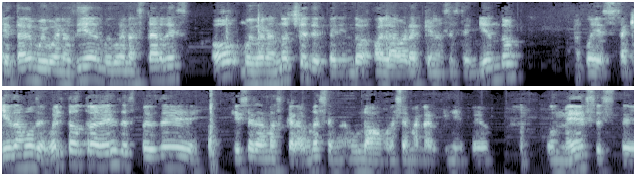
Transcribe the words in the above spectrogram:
¿qué tal? Muy buenos días, muy buenas tardes o muy buenas noches, dependiendo a la hora que nos estén viendo. Pues aquí estamos de vuelta otra vez después de, ¿qué será más cara? Una semana, no, una semana, un mes, este,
